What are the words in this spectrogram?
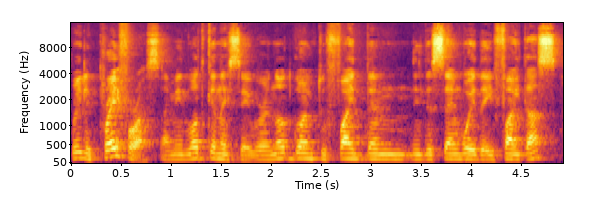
really pray for us. I mean, what can I say? We're not going to fight them in the same way they fight us.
